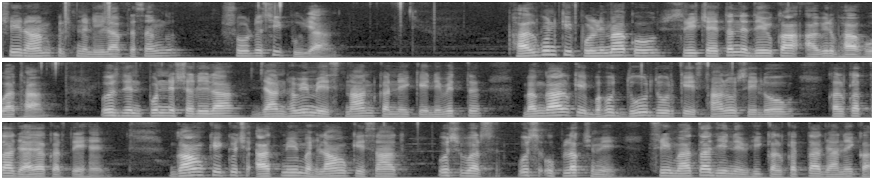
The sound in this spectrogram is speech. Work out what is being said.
श्री रामकृष्ण लीला प्रसंग, षोडशी पूजा। फाल्गुन की पूर्णिमा को श्री चैतन्य देव का आविर्भाव हुआ था। उस दिन पुण्य शलीला जाह्नवी में स्नान करने के निमित्त बंगाल के बहुत दूर दूर के स्थानों से लोग कलकत्ता जाया करते हैं। गाँव के कुछ आत्मीय महिलाओं के साथ उस वर्ष, उस उपलक्ष्य में श्री माता जी ने भी कलकत्ता जाने का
